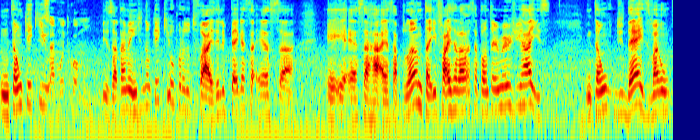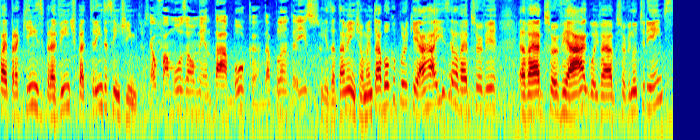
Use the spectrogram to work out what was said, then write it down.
Então o que que Isso é muito comum. Exatamente. Então o que que o produto faz? Ele pega essa essa essa, essa planta e faz ela, essa planta emergir raiz. Então, de 10 vai, vai para 15, para 20, para 30 centímetros. É o famoso aumentar a boca da planta, é isso? Exatamente, aumentar a boca porque a raiz ela vai absorver, ela vai absorver água e vai absorver nutrientes.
